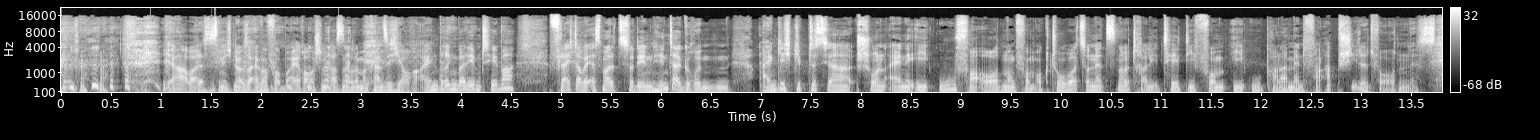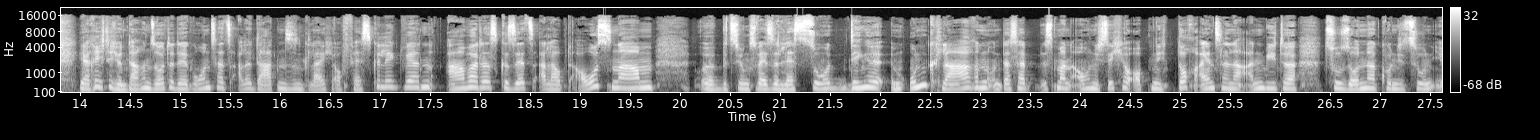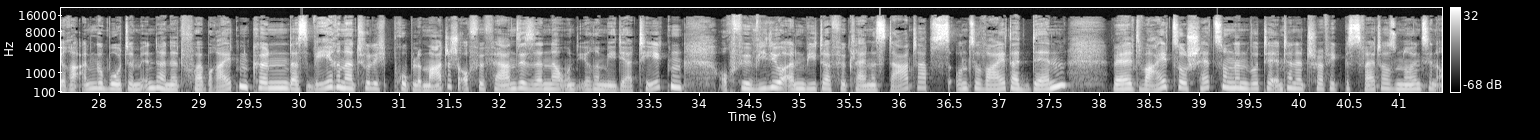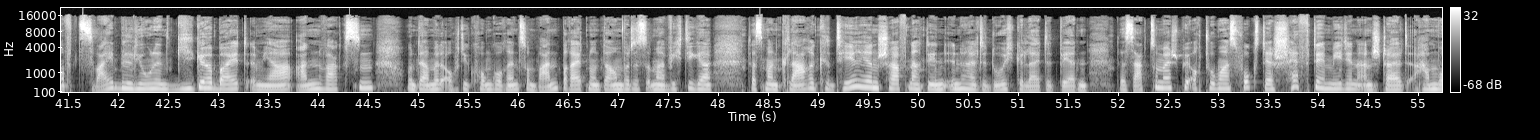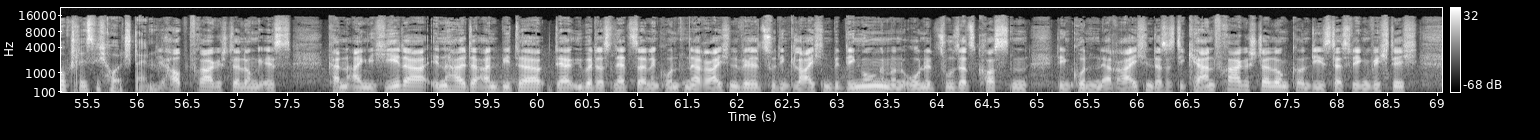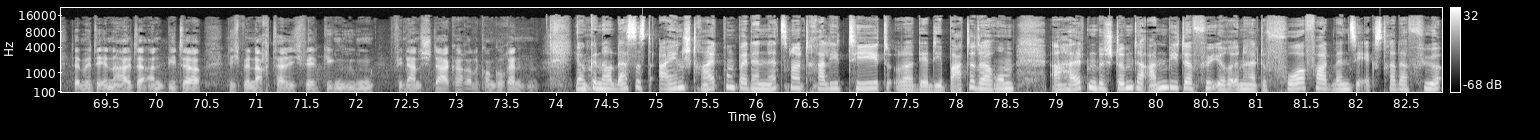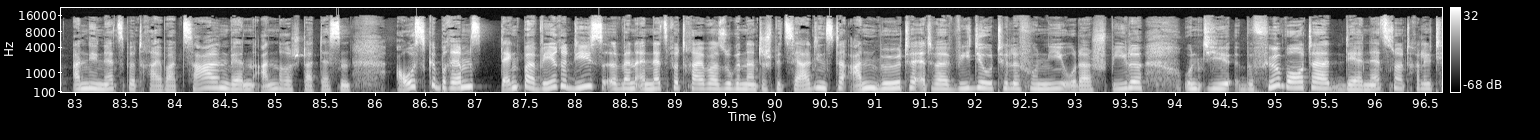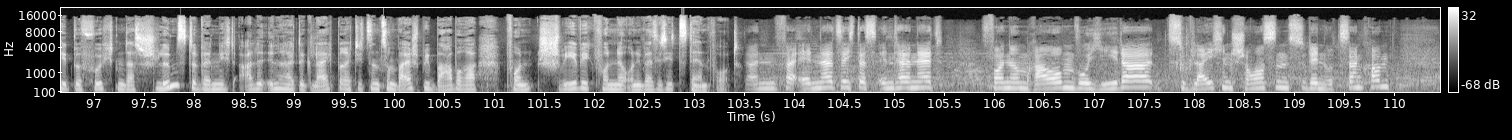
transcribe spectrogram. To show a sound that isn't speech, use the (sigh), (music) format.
(laughs) ja, aber das ist nicht nur so einfach vorbeirauschen lassen, sondern man kann sich ja auch einbringen bei dem Thema. Vielleicht aber erstmal zu den Hintergründen. Eigentlich gibt es ja schon eine EU-Verordnung vom Oktober zur Netzneutralität, die vom EU-Parlament verabschiedet worden ist. Ja, richtig. Und darin sollte der Grundsatz, alle Daten sind gleich auch festgelegt werden. Aber das Gesetz erlaubt Ausnahmen, äh, beziehungsweise lässt so Dinge im Unklaren. Und deshalb ist man auch nicht sicher, ob nicht doch einzelne Anbieter zu Sonderkonditionen ihre Angebote im Internet verbreiten können. Das wäre natürlich problematisch, auch für Fernsehsender und ihre Mediatheken, auch für Videoanbieter, für kleine Startups und so weiter. Denn weltweit, so Schätzungen, wird der Internet-Traffic bis 2019 auf zwei Billionen Gigabyte im Jahr anwachsen und damit auch die Konkurrenz um Bandbreiten. Und darum wird es immer wichtiger, dass man klare Kriterien schafft, nach denen Inhalte durchgeleitet werden. Das sagt zum Beispiel auch Thomas Fuchs, der Chef der Medienanstalt Hamburg-Schleswig-Holstein. Die Hauptfragestellung ist, kann eigentlich jeder Inhalteanbieter, der über das Netz seinen Kunden erreichen will, zu den gleichen Bedingungen und ohne Zusatzkosten den Kunden erreichen? Das ist die Kernfragestellung und die ist deswegen wichtig, damit der Inhalteanbieter nicht benachteiligt wird gegenüber finanzstärkeren Konkurrenten. Ja, und genau das ist ein Streitpunkt bei der Netzneutralität oder der Debatte darum, erhalten bestimmte Anbieter für ihre Inhalte Vorfahrt, wenn sie extra dafür an die Netzbetreiber zahlen, werden andere stattdessen ausgebremst. Denkbar wäre dies, äh, wenn ein Netzbetreiber sogenannte Spezialdienste anböte, etwa Videotelefonie oder Spiele. Und die Befürworter der Netzneutralität befürchten das Schlimmste, wenn nicht alle Inhalte gleichberechtigt sind. Zum Beispiel Barbara von Schwewig von der Universität Stanford. Dann verändert sich das Internet von einem Raum, wo jeder zu gleichen Chancen zu den Nutzern kommt,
